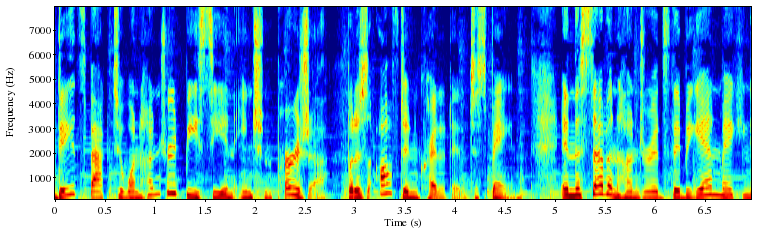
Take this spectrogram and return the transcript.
dates back to 100 BC in ancient Persia, but is often credited to Spain. In the 700s, they began making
